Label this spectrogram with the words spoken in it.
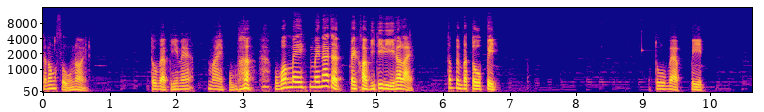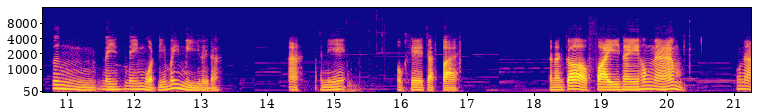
จะต้องสูงหน่อยประตูแบบนี้ไหมไม่ผมว่าผมว่าไม่ไม่น่าจะเป็นความคิดที่ดีเท่าไหร่ ต้องเป็นประตูปิด ตูแบบปิด ซึ่งในในหมวดนี้ไม่มีเลยนะ อะ อันนี้ โอเคจัดไป อันนั้นก็ไฟในห้องน้ำห้องน้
